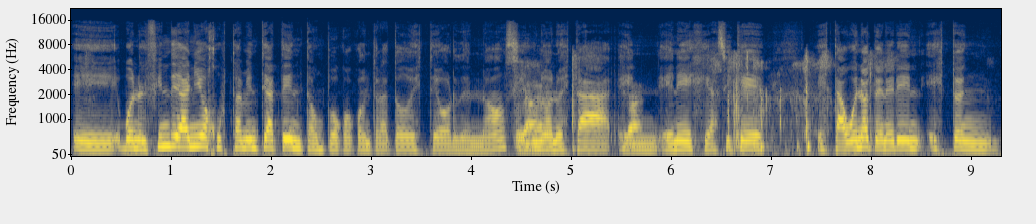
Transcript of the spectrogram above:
eh, bueno, el fin de año justamente atenta un poco contra todo este orden, ¿no? Si uno no está en, eje, así que está bueno tener en, esto en,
